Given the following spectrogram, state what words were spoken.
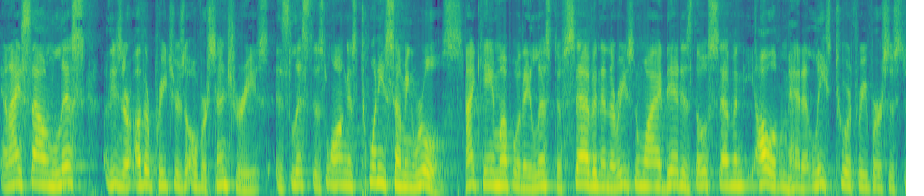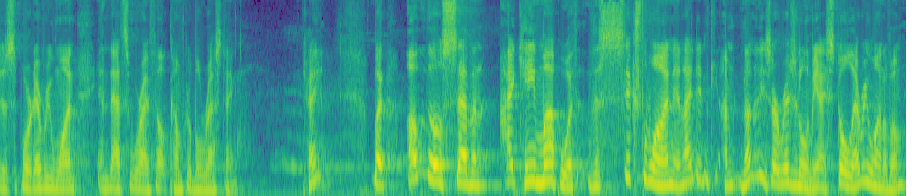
and I found lists, these are other preachers over centuries, is lists as long as 20 something rules. I came up with a list of seven, and the reason why I did is those seven, all of them had at least two or three verses to support every one, and that's where I felt comfortable resting. Okay? But of those seven, I came up with the sixth one, and I didn't, I'm, none of these are original to me. I stole every one of them.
